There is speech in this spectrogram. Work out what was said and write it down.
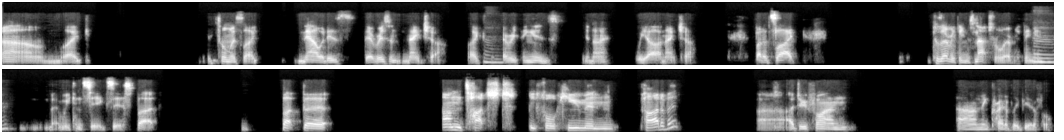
um like it's almost like now it is there isn't nature. Like Mm. everything is, you know, we are nature. But it's like because everything is natural, everything Mm. that we can see exists, but but the untouched before human part of it, uh, I do find um, incredibly beautiful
